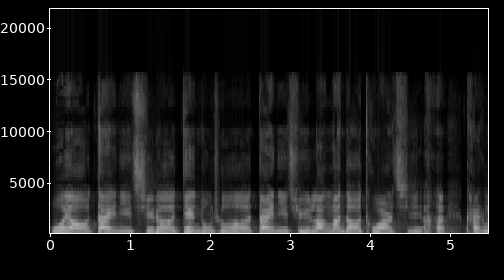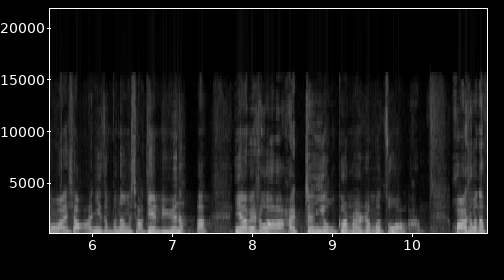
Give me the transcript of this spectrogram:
我要带你骑着电动车，带你去浪漫的土耳其。开什么玩笑啊？你怎么不弄个小电驴呢？啊，你要别说啊，还真有哥们儿这么做了哈。话说呢，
